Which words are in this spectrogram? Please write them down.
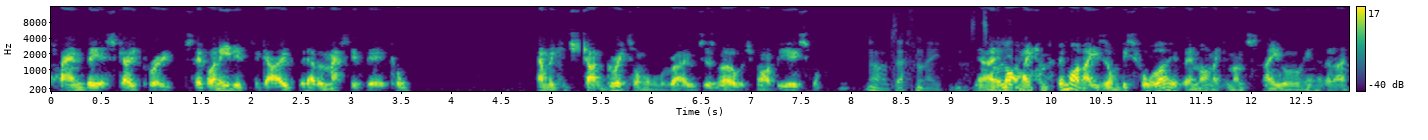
Plan B escape route. So if I needed to go, we'd have a massive vehicle, and we could chuck grit on all the roads as well, which might be useful. Oh, definitely. That's You know, it might make them, it might make zombies fall over. It might make them unstable. You never know.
